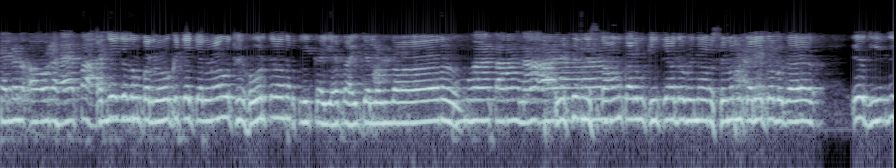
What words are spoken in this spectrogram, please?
ਚੱਲਣ ਔਰ ਹੈ ਭਾਰੀ। ਅੱਗੇ ਜਦੋਂ ਪਰਲੋਕ 'ਚ ਚੱਲਣਾ ਉੱਥੇ ਹੋਰ ਤਰ੍ਹਾਂ ਦਾ ਤਰੀਕਾ ਹੀ ਹੈ ਭਾਈ ਚੱਲਣ ਦਾ। ਉਹਾ ਕਾਮ ਨਾ ਉੱਥੇ ਆਇਆ ਨਿਸ਼ਕਾਮ ਕਰਮ ਕੀਤਿਆਂ ਤੋਂ ਬਿਨਾਂ ਸਿਮਰਨ ਕਰੇ ਤੋਂ ਬਗੈਰ ਇਹ ਜੀਵ ਦੀ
